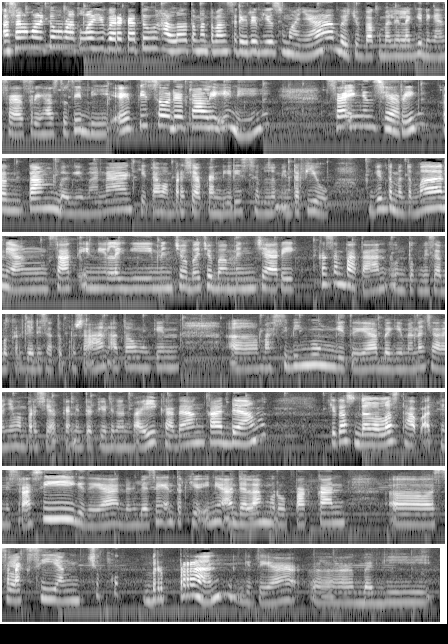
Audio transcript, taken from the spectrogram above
Assalamualaikum warahmatullahi wabarakatuh. Halo teman-teman Sri Review semuanya. Berjumpa kembali lagi dengan saya Sri Hastuti Di episode kali ini. Saya ingin sharing tentang bagaimana kita mempersiapkan diri sebelum interview. Mungkin teman-teman yang saat ini lagi mencoba-coba mencari kesempatan Untuk bisa bekerja di satu perusahaan Atau mungkin uh, masih bingung gitu ya Bagaimana caranya mempersiapkan interview dengan baik Kadang-kadang kita sudah lolos tahap administrasi gitu ya dan biasanya interview ini adalah merupakan uh, seleksi yang cukup berperan gitu ya uh, bagi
